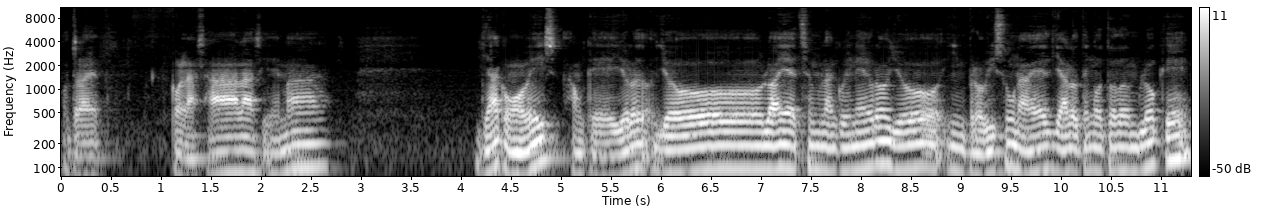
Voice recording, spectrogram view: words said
otra vez con las alas y demás. Ya, como veis, aunque yo lo, haya hecho en blanco y negro, yo improviso una vez, ya lo tengo todo en bloque,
